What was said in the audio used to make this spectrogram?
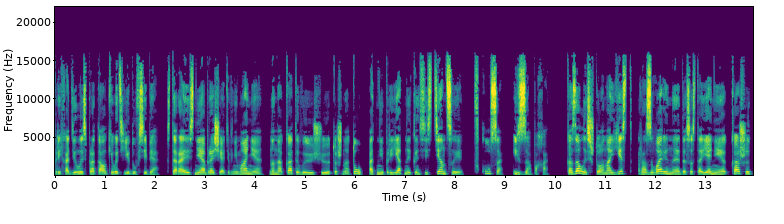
Приходилось проталкивать еду в себя, стараясь не обращать внимания на накатывающую тошноту от неприятной консистенции, вкуса и запаха. Казалось, что она ест разваренное до состояния каши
